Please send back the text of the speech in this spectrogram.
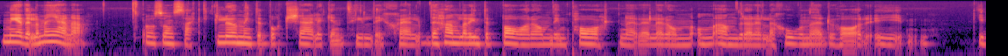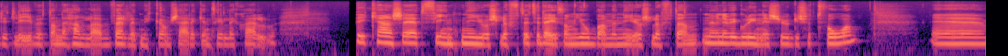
meddela mig gärna. Och som sagt, glöm inte bort kärleken till dig själv. Det handlar inte bara om din partner eller om, om andra relationer du har i, i ditt liv utan det handlar väldigt mycket om kärleken till dig själv. Det kanske är ett fint nyårslöfte till dig som jobbar med nyårslöften nu när vi går in i 2022. Eh,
